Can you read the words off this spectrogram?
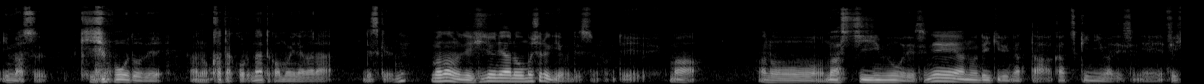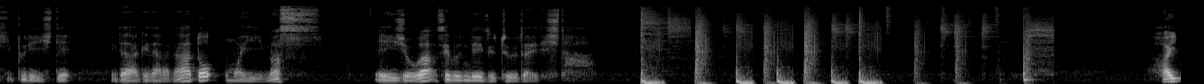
います。キーボードであの肩こるなとか思いながらですけどね、まあ、なので非常にあの面白いゲームですのでまああのまあ、Steam をですねあのできるようになった暁にはですねぜひプレイしていただけたらなと思います、え以上が 7days to die でした。はい。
